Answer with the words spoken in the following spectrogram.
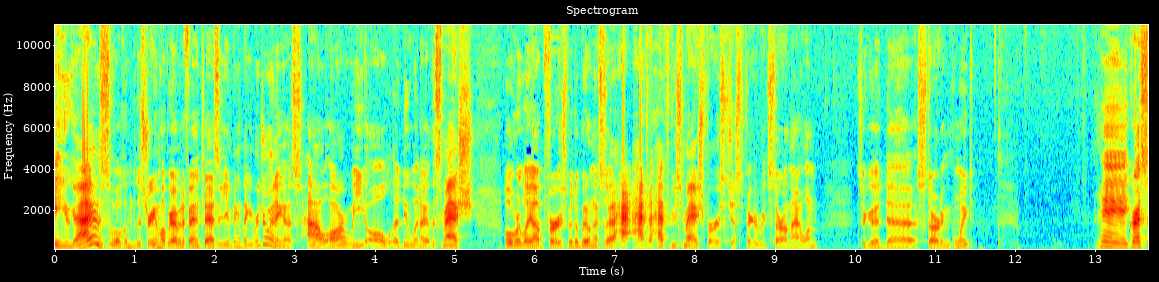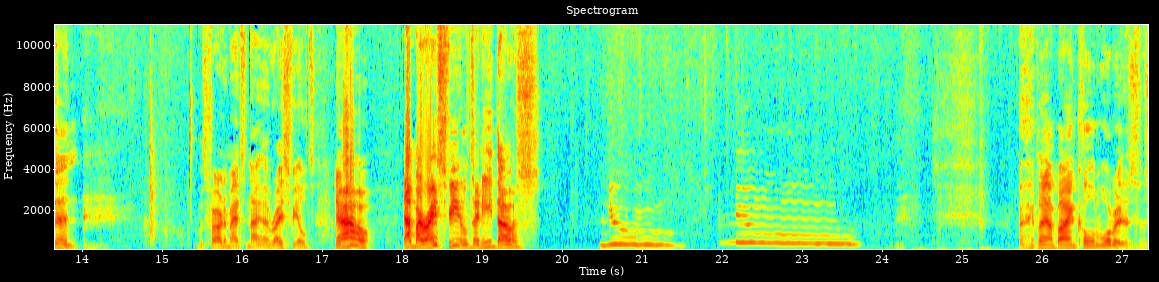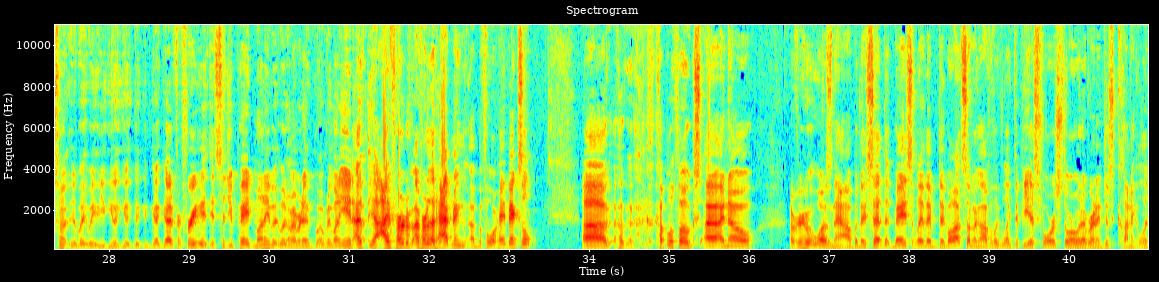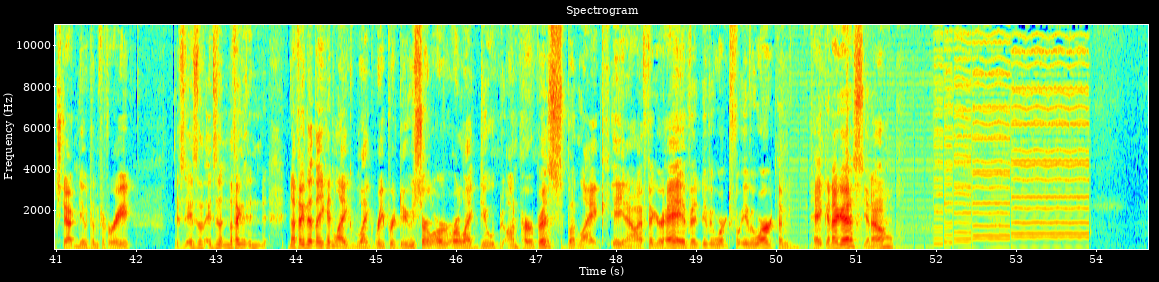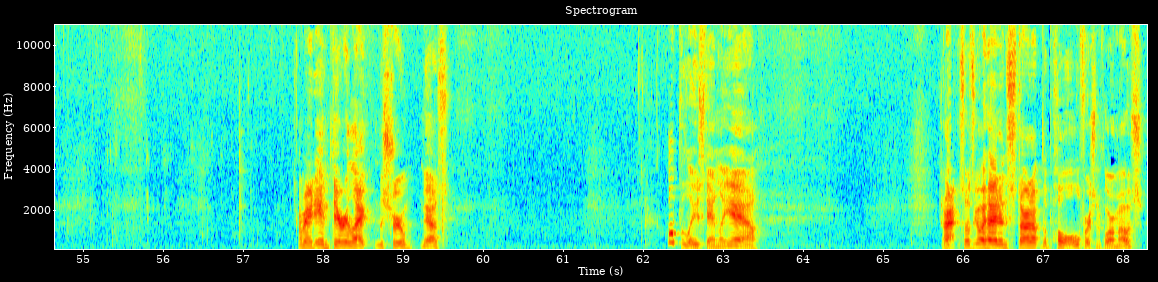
Hey, you guys! Welcome to the stream. Hope you're having a fantastic evening. Thank you for joining us. How are we all doing? I got the Smash overlay up first, but we don't necessarily ha have, to, have to do Smash first. Just figured we'd start on that one. It's a good uh, starting point. Hey, Crescent! Let's fire to Matt's uh, rice fields. No! Not my rice fields! I need those! You plan on buying Cold War, but it's, so, you, you, you, got it for free? It said you paid money, but remember to put money in. I, yeah, I've heard of I've heard of that happening uh, before. Hey, Pixel, uh, a, couple of folks I, I, know, I forget who it was now, but they said that basically they, they bought something off of like, like the PS4 store or whatever, and it just kind of glitched out and gave it to them for free. It's, it's, it's nothing nothing that they can like like reproduce or, or, or, like do on purpose, but like you know, I figure, hey, if it if it worked for if it worked, then take it, I guess, you know. I mean, in theory, like, it's true, yes. Hopefully, Stanley, yeah. Alright, so let's go ahead and start up the poll, first and foremost.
